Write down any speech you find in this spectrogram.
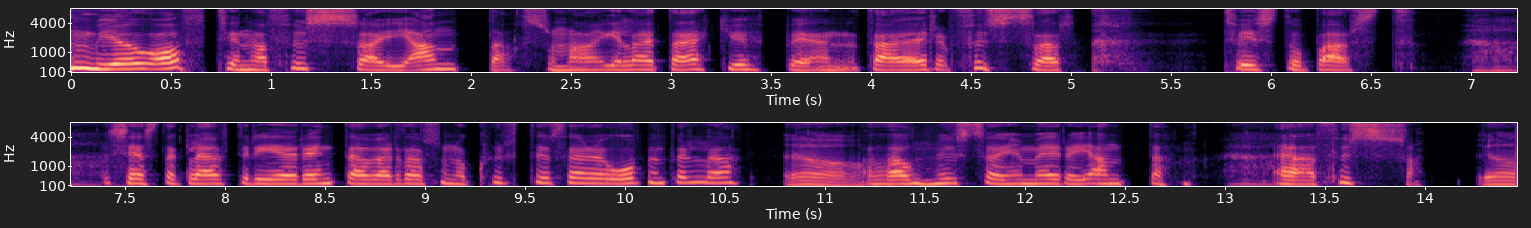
mjög oft hérna að fussa í anda. Svona, ég læta ekki uppi en það er fussar tvist og barst sérstaklega eftir ég reynda að verða svona kurtir þar og ofinbyrlega og þá hnussa ég meira í anda eða fussa. Já,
